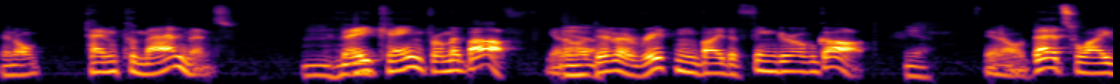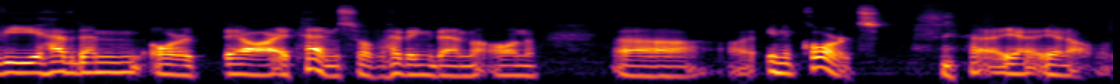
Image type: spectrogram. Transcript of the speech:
You know, Ten Commandments, mm-hmm. they came from above. You know, yeah. they were written by the finger of God. Yeah. You know, that's why we have them, or there are attempts of having them on in courts, uh, yeah, you know,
